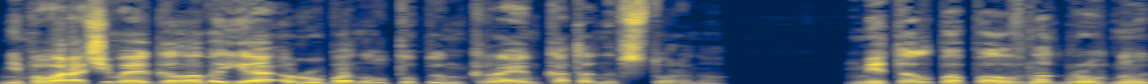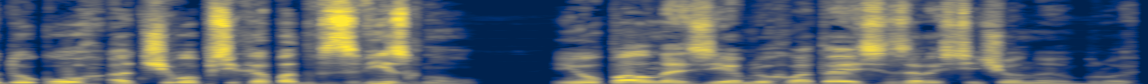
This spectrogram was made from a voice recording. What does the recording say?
Не поворачивая головы, я рубанул тупым краем катаны в сторону. Металл попал в надбровную дугу, отчего психопат взвизгнул и упал на землю, хватаясь за рассеченную бровь.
